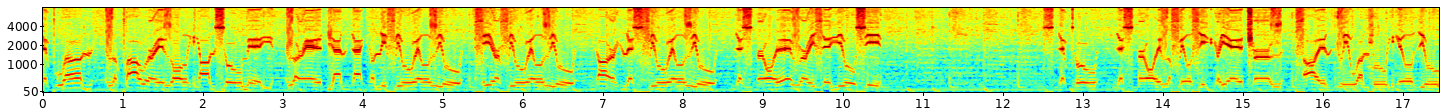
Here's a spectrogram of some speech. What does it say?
Step 1. The power is all consuming. The radiant agony fuels you. Fear fuels you. Darkness fuels you. Destroy everything you see. Step 2. Destroy the filthy creatures. Find the one who killed you.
